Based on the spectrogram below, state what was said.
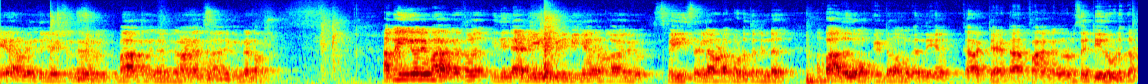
എയർ വെന്റിലേഷന്റെ ഒരു ഭാഗം നിങ്ങൾക്ക് കാണാൻ സാധിക്കും കേട്ടോ. അപ്പൊ ഈ ഒരു ഭാഗത്ത് ഇതിന്റെ അടിയിൽ പിടിപ്പിക്കാനുള്ള ഒരു സ്പേസ് എല്ലാം അവിടെ കൊടുത്തിട്ടുണ്ട്. അപ്പൊ അത് നോക്കിയിട്ട് നമുക്ക് എന്ത് ചെയ്യാം? കറക്റ്റ് ആയിട്ട് ആ ഫാൻ അങ്ങോട്ട് സെറ്റ് ചെയ്ത് കൊടുക്കാം.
